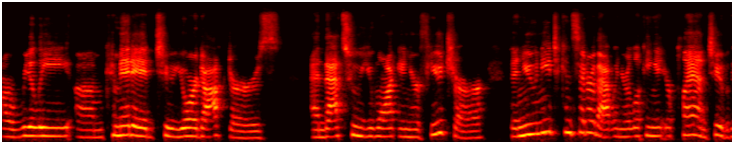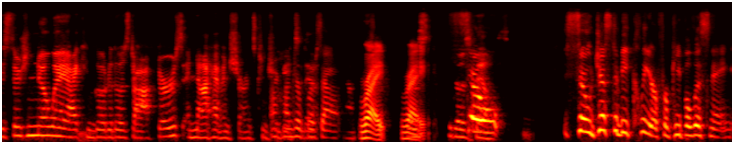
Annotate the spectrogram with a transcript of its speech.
are really um, committed to your doctors and that's who you want in your future, then you need to consider that when you're looking at your plan too, because there's no way I can go to those doctors and not have insurance contribute 100%. to that. Right, right. Those, those so, bills. so just to be clear for people listening,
